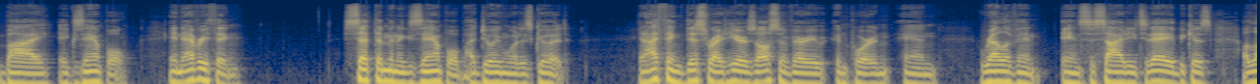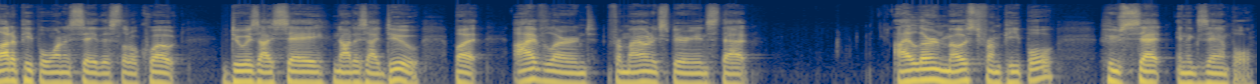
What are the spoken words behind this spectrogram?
by example in everything. Set them an example by doing what is good. And I think this right here is also very important and relevant in society today because a lot of people want to say this little quote do as I say, not as I do. But I've learned from my own experience that I learn most from people who set an example.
